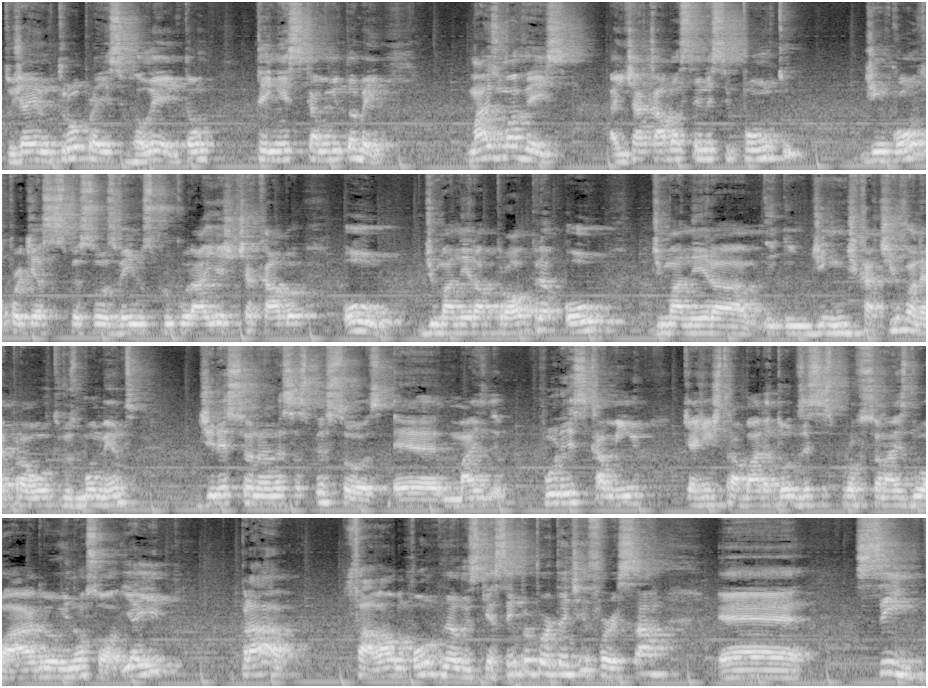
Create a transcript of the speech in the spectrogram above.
tu já entrou para esse rolê, então tem esse caminho também. Mais uma vez, a gente acaba sendo esse ponto de encontro, porque essas pessoas vêm nos procurar e a gente acaba, ou de maneira própria, ou de maneira indicativa né, para outros momentos, direcionando essas pessoas. É mais por esse caminho que a gente trabalha todos esses profissionais do agro e não só. E aí, para falar um ponto, né, Luiz, que é sempre importante reforçar, é, sim,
